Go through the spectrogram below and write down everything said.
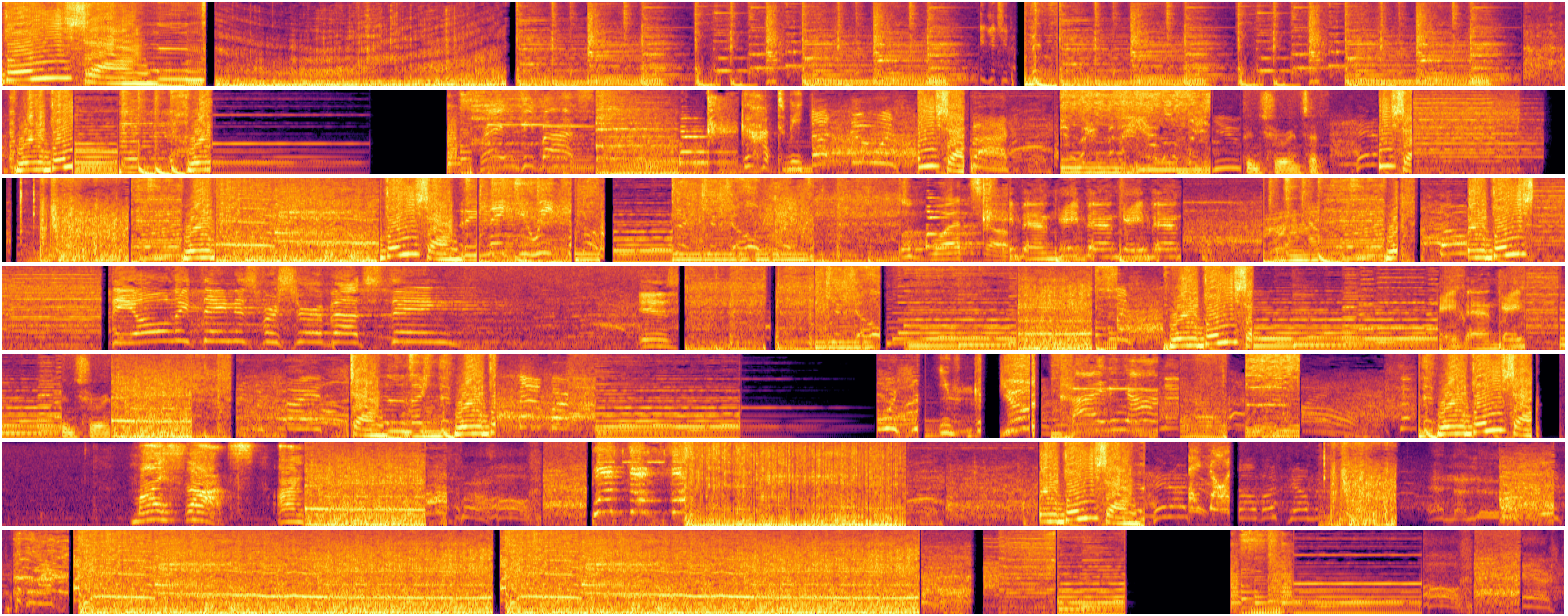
Foundation. Crazy bus. Got to be the newest back. Insurance. What's up? Hey Ben, hey Ben, hey Ben. The only thing that's for sure about Sting is. Hey hey. Insurance. You've got. You're fighting on my thoughts on What the fuck? Rhodesia.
